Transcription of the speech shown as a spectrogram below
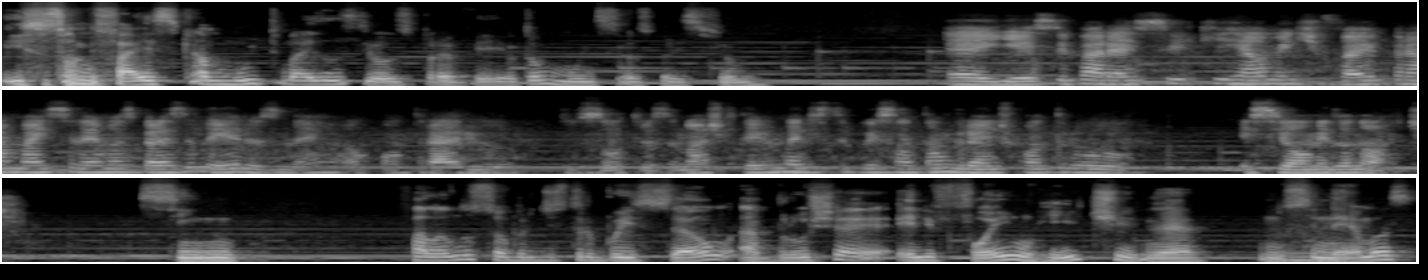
isso só me faz ficar muito mais ansioso para ver. Eu tô muito ansioso para esse filme. É, e esse parece que realmente vai para mais cinemas brasileiros, né? Ao contrário dos outros. Eu não acho que teve uma distribuição tão grande quanto esse Homem do Norte. Sim. Falando sobre distribuição, A Bruxa, ele foi um hit, né? Nos hum. cinemas.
